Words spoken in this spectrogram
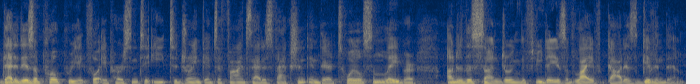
that it is appropriate for a person to eat, to drink, and to find satisfaction in their toilsome labor under the sun during the few days of life God has given them,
